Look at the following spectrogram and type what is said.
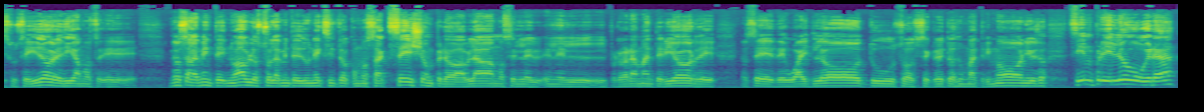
sus seguidores, digamos, eh, no solamente, no hablo solamente de un éxito como Succession, pero hablábamos en el, en el programa anterior de, no sé, de White Lotus o Secretos de un matrimonio, siempre logra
